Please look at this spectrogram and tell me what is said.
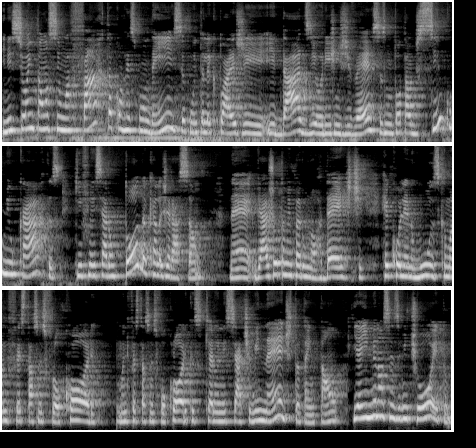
Iniciou, então, assim, uma farta correspondência com intelectuais de idades e origens diversas, um total de 5 mil cartas que influenciaram toda aquela geração. Né? Viajou também para o Nordeste, recolhendo música, manifestações folclóricas, manifestações folclóricas, que era uma iniciativa inédita até então. E aí, em 1928,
